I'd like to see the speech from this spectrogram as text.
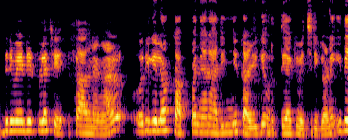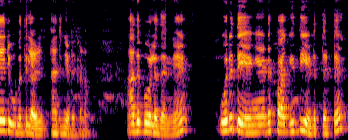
ഇതിന് വേണ്ടിയിട്ടുള്ള സാധനങ്ങൾ ഒരു കിലോ കപ്പ ഞാൻ അരിഞ്ഞ് കഴുകി വൃത്തിയാക്കി വെച്ചിരിക്കുകയാണ്. ഇതേ രൂപത്തിൽ അരി- അരിഞ്ഞെടുക്കണം. അതുപോലെ തന്നെ ഒരു തേങ്ങയുടെ പകുതി എടുത്തിട്ട്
